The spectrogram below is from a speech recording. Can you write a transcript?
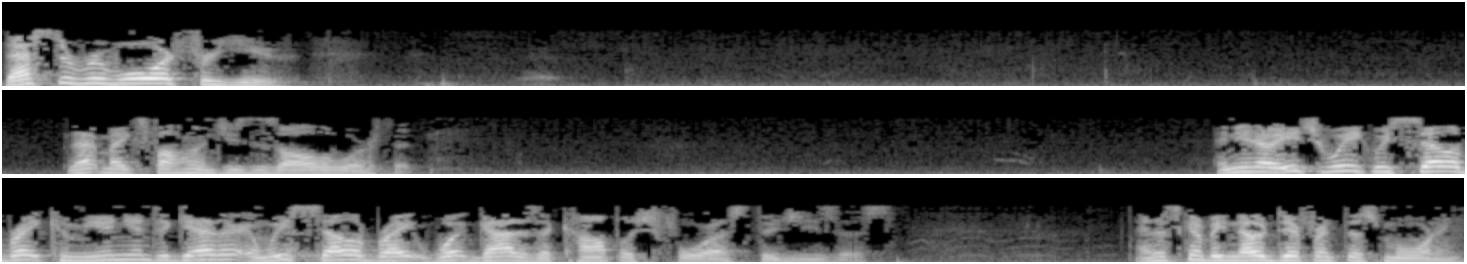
That's the reward for you. That makes following Jesus all worth it. And you know, each week we celebrate communion together and we celebrate what God has accomplished for us through Jesus. And it's going to be no different this morning.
